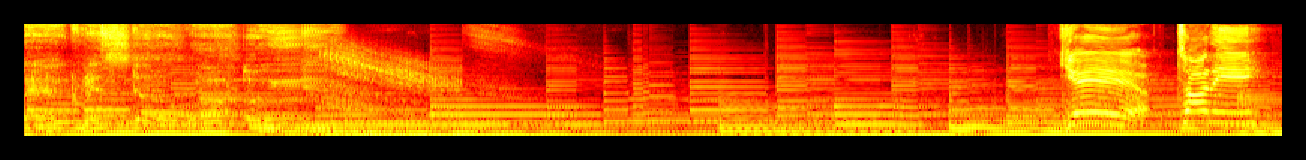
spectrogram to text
clear crystal, what do you? Yeah, Tony!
